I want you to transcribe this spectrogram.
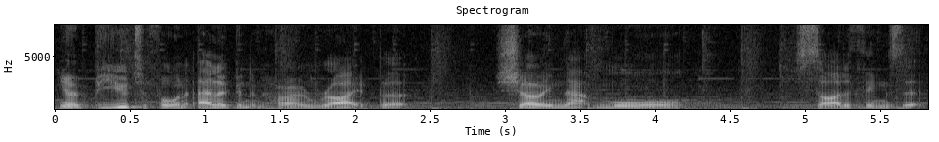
you know, beautiful and elegant in her own right, but showing that more side of things that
